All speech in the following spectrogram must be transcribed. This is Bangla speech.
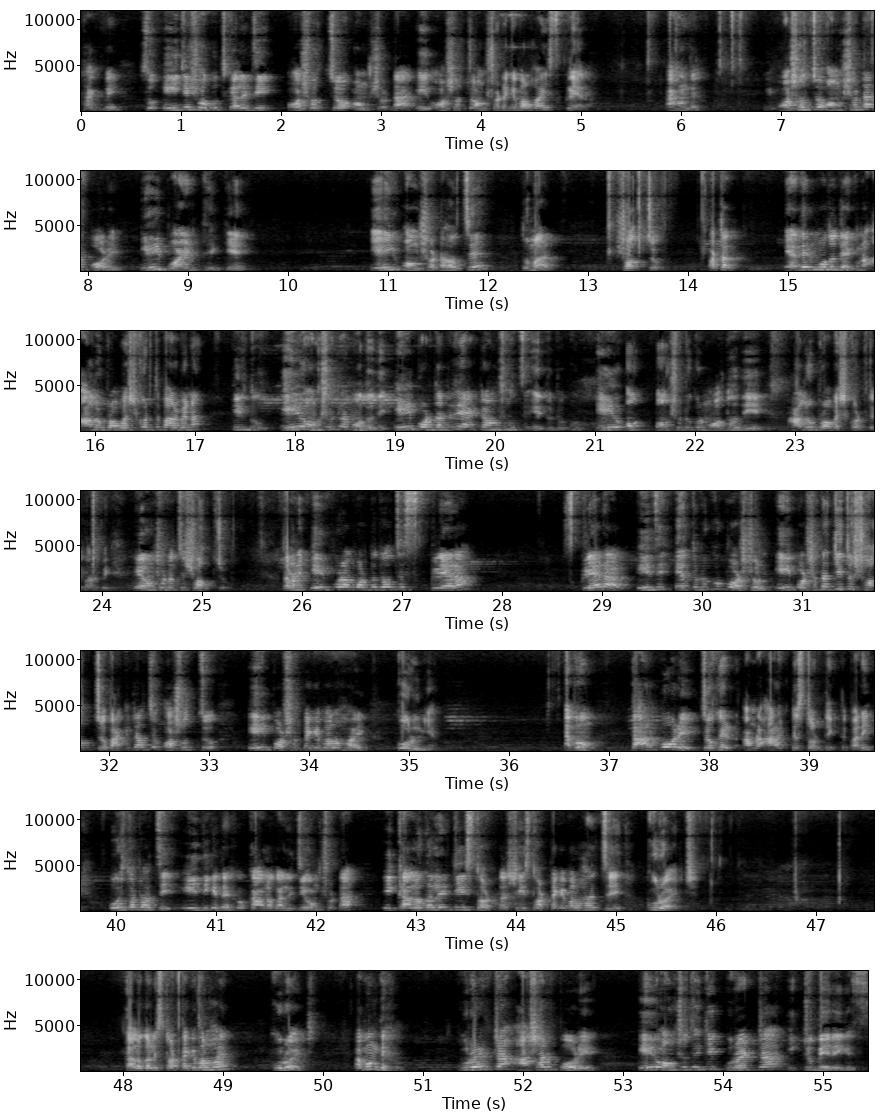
থাকবে। সো এই যে সবুজ কালের যে অস্বচ্ছ অংশটা, এই অস্বচ্ছ অংশটাকে বলা হয় স্ক্লেরা এখন দেখো অস্বচ্ছ অংশটার পরে, এই পয়েন্ট থেকে এই অংশটা হচ্ছে তোমার স্বচ্ছ। অর্থাৎ, এদের মধ্যে দিয়ে কোনো আলো প্রবেশ করতে পারবে না কিন্তু এই অংশটার মধ্য দিয়ে, এই পর্দাটারই একটা অংশ হচ্ছে এতটুকু। এই অংশটুকুর মধ্য দিয়ে আলো প্রবেশ করতে পারবে। এই অংশটা হচ্ছে স্বচ্ছ। তার মানে এই পুরো পর্দাটা হচ্ছে স্ক্লেরা স্ক্লেরার এই যে এতটুকু পর্শন এই পর্শনটা যেহেতু স্বচ্ছ, বাকিটা হচ্ছে অস্বচ্ছ, এই পর্শনটাকে বলা হয় কর্নিয়া এবং তারপরে চোখের আমরা আরেকটা স্তর দেখতে পারি। ওই স্তরটা হচ্ছে এইদিকে দেখো, কালো কালির যে অংশটা, এই কালো কালির যে স্তরটা, সেই স্তরটাকে বলা হচ্ছে কুরয়েড। কালো কালির স্তরটাকে বলা হয় কুরয়েড এবং দেখো কুরয়েডটা আসার পরে এই অংশ থেকে কুরয়েডটা একটু বেড়ে গেছে।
